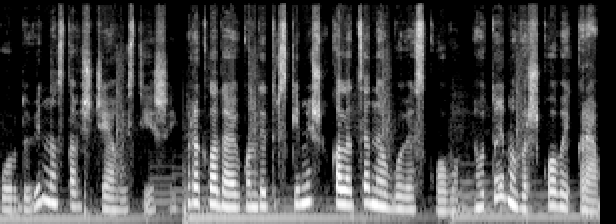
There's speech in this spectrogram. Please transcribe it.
курду, він настав ще густіший. Перекладаю в кондитерський мішок, але це не обов'язково. Готуємо вершковий крем.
